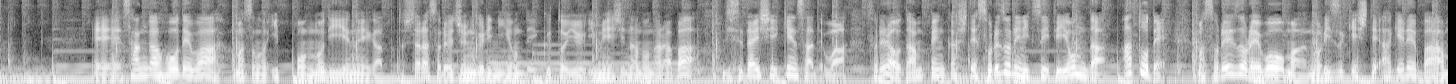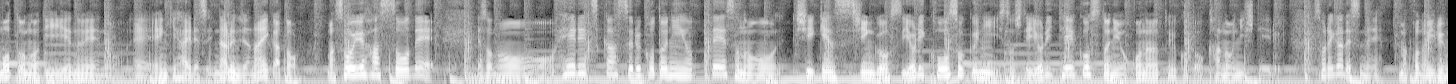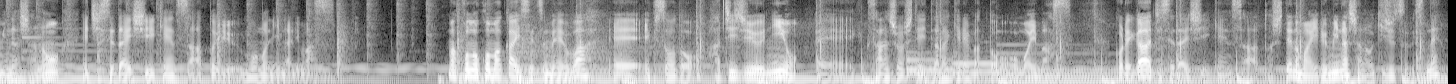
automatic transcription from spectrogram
えー、三眼法では、まあ、その1本の DNA があったとしたらそれを順繰りに読んでいくというイメージなのならば次世代シーケンサーではそれらを断片化してそれぞれについて読んだ後で、まあ、それぞれをまあのり付けしてあげれば元の DNA の、えー、塩基配列になるんじゃないかと、まあ、そういう発想でその並列化することによってそのシーケンシングをより高速にそしてより低コストに行うということを可能にしている。それがですね、まあ、このイルミナ社の次世代シーケンサーサーというものになります。まあ、この細かい説明は、えー、エピソード82を、えー、参照していただければと思います。これが次世代シーケンサーとしての、まあ、イルミナ社の技術ですね。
